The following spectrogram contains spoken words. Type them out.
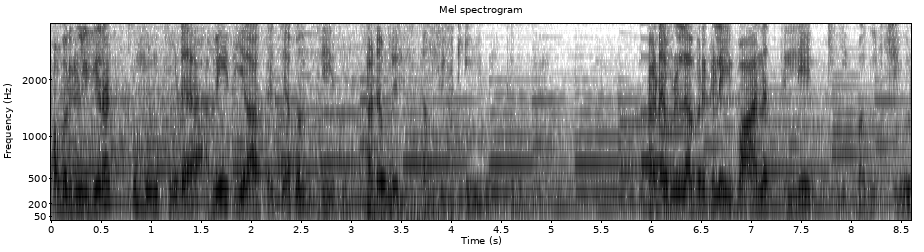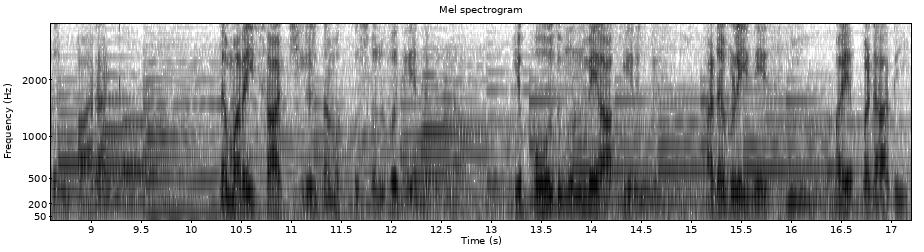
அவர்கள் இறக்கும் முன் கூட அமைதியாக ஜெபம் செய்து கடவுளில் நம்பிக்கையை வைத்திருந்தனர். கடவுள் அவர்களை வானத்தில் ஏற்றி மகிழ்ச்சியுடன் பாராட்டினார். இந்த மறை சாட்சிகள் நமக்கு சொல்வது என்னவென்றால் எப்போதும் உண்மையாக இருங்கள் கடவுளை நேசி பயப்படாதே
